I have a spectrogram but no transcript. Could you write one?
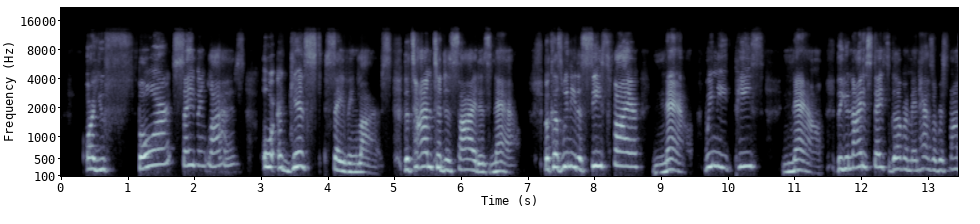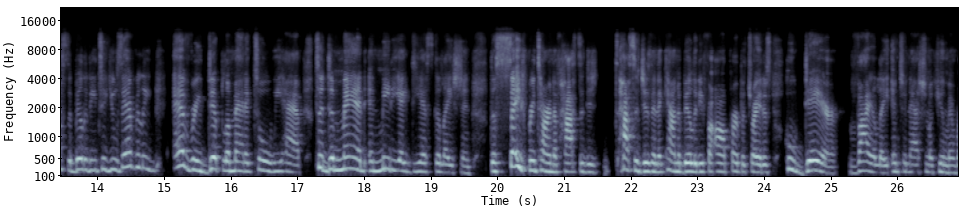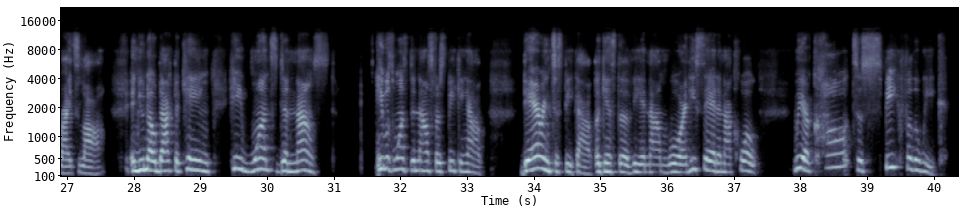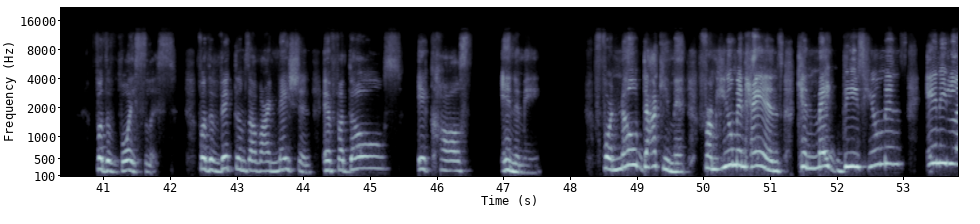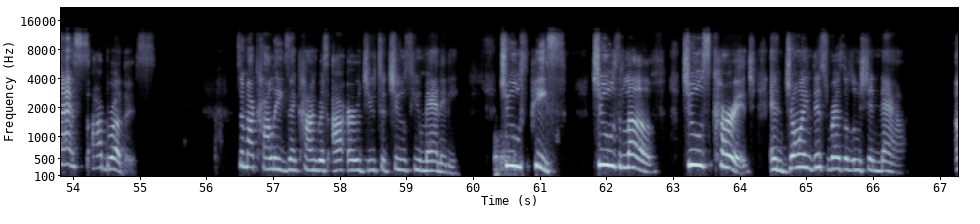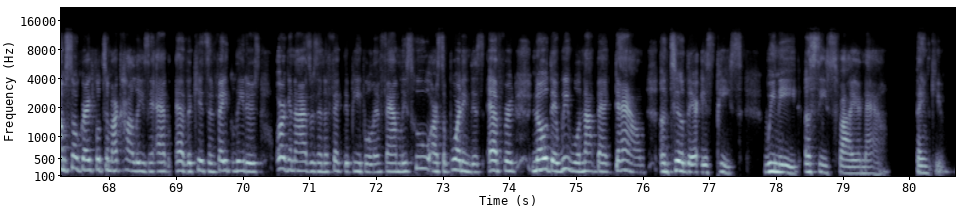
Are you for saving lives or against saving lives? The time to decide is now because we need a ceasefire now. We need peace now. The United States government has a responsibility to use every, every diplomatic tool we have to demand and mediate de escalation, the safe return of hostages, hostages and accountability for all perpetrators who dare violate international human rights law. And you know, Dr. King, he once denounced, he was once denounced for speaking out, daring to speak out against the Vietnam War. And he said, and I quote, we are called to speak for the weak for the voiceless, for the victims of our nation, and for those it calls enemy. For no document from human hands can make these humans any less our brothers. To my colleagues in Congress, I urge you to choose humanity, choose peace, choose love, choose courage, and join this resolution now. I'm so grateful to my colleagues and advocates and faith leaders, organizers, and affected people and families who are supporting this effort. Know that we will not back down until there is peace. We need a ceasefire now. Thank you.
